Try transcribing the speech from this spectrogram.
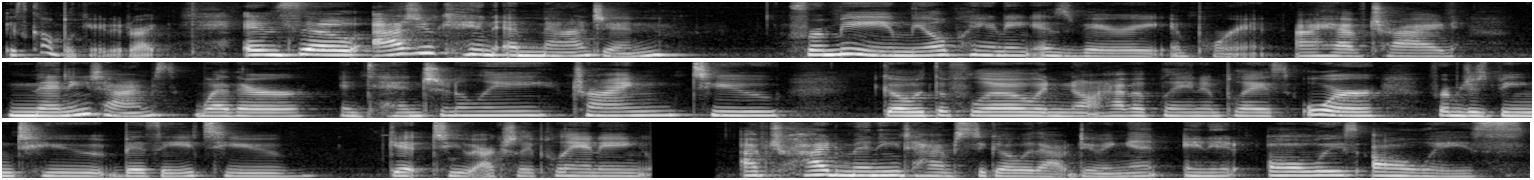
it's complicated, right? And so, as you can imagine, for me, meal planning is very important. I have tried many times, whether intentionally trying to go with the flow and not have a plan in place, or from just being too busy to get to actually planning. I've tried many times to go without doing it, and it always, always,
